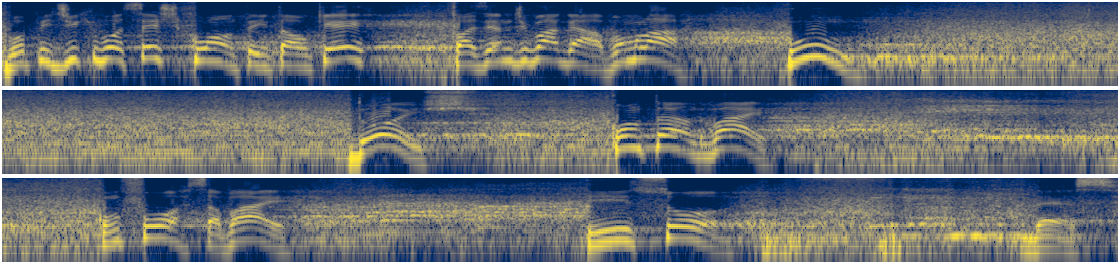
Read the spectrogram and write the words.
Vou pedir que vocês contem, tá ok? Fazendo devagar. Vamos lá. Um. Dois. Contando, vai. Com força, vai. Isso. Desce.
